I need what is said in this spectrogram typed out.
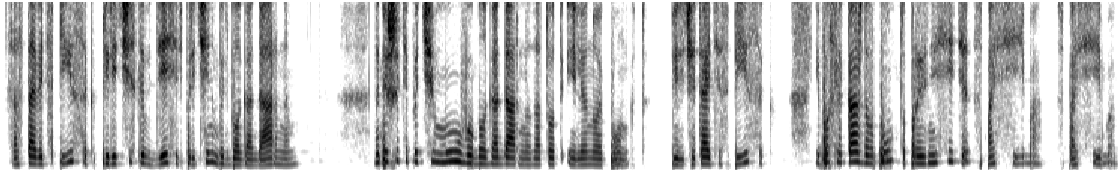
Составить список, перечислив 10 причин быть благодарным. Напишите, почему вы благодарны за тот или иной пункт. Перечитайте список, и после каждого пункта произнесите «спасибо», «спасибо»,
